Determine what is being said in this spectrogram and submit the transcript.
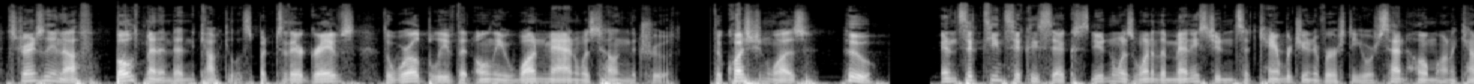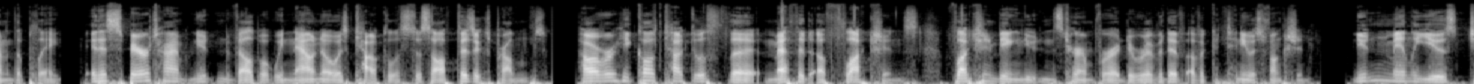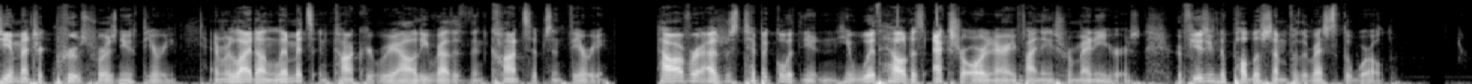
Strangely enough, both men invented calculus, but to their graves, the world believed that only one man was telling the truth. The question was, who? In 1666, Newton was one of the many students at Cambridge University who were sent home on account of the plague. In his spare time, Newton developed what we now know as calculus to solve physics problems. However, he called calculus the method of fluxions, fluxion being Newton's term for a derivative of a continuous function. Newton mainly used geometric proofs for his new theory, and relied on limits and concrete reality rather than concepts in theory. However, as was typical with Newton, he withheld his extraordinary findings for many years, refusing to publish them for the rest of the world.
